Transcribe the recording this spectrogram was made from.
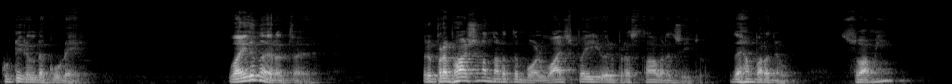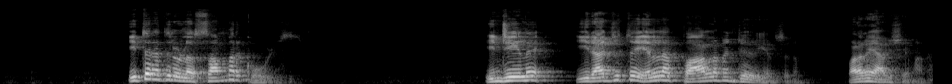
കുട്ടികളുടെ കൂടെ. വൈകുന്നേരത്ത് ഒരു പ്രഭാഷണം നടത്തുമ്പോൾ വാജ്പേയി ഒരു പ്രസ്താവന ചെയ്തു. അദ്ദേഹം പറഞ്ഞു സ്വാമി ഇത്തരത്തിലുള്ള സമ്മർ കോഴ്സ് ഇന്ത്യയിലെ ഈ രാജ്യത്തെ എല്ലാ പാർലമെന്റേറിയൻസിനും വളരെ ആവശ്യമാണ്.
